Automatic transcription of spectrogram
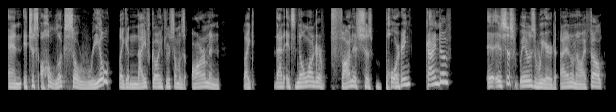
and it just all looks so real, like a knife going through someone's arm and like that it's no longer fun, it's just boring kind of. It's just it was weird. I don't know. I felt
